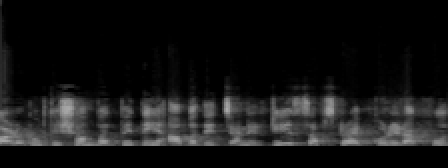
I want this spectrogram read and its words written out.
পরবর্তী সংবাদ পেতে আমাদের চ্যানেলটি সাবস্ক্রাইব করে রাখুন।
